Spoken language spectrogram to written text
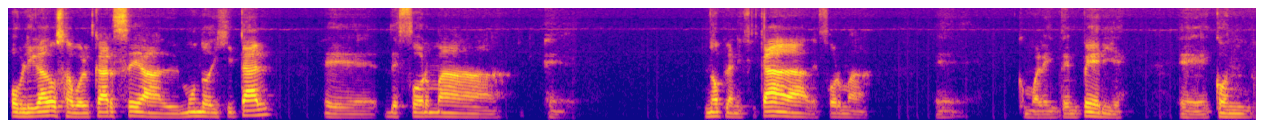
obligados a volcarse al mundo digital eh, de forma no planificada, de forma como la intemperie, con,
